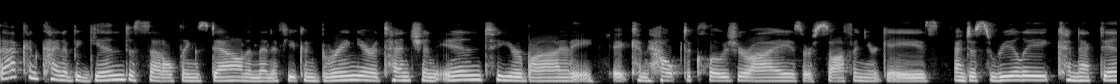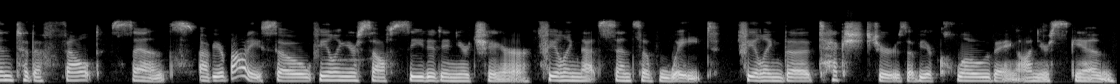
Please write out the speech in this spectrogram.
that can kind of begin to settle things down. And then if you can bring your attention into your body, it can help to close your eyes or soften your gaze and just really connect into the felt sense of your body. So, feeling yourself seated in your chair, feeling that sense of weight, feeling the textures of your clothing on your skin,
